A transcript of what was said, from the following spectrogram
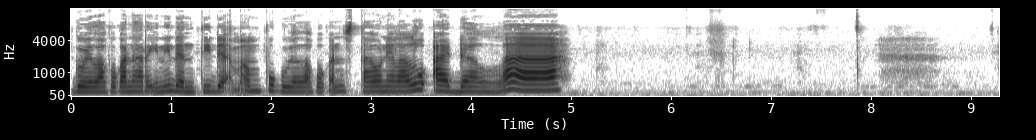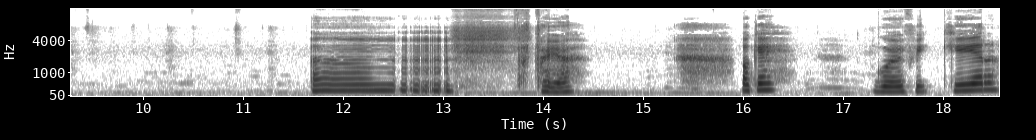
gue lakukan hari ini dan tidak mampu gue lakukan setahun yang lalu adalah um, apa ya? Oke, okay, gue pikir,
